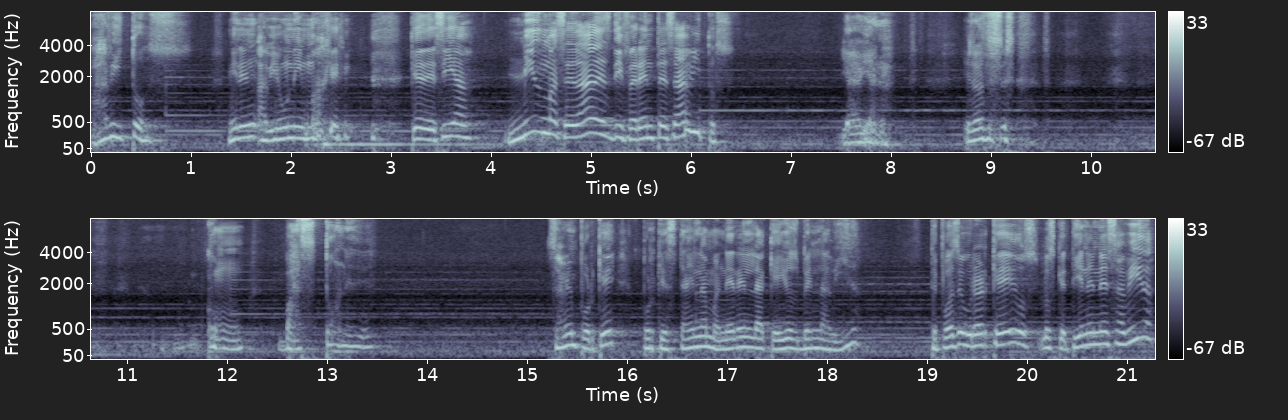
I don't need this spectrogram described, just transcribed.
Hábitos. Miren, había una imagen que decía mismas edades, diferentes hábitos. Y habían. Y los, como bastones. ¿Saben por qué? Porque está en la manera en la que ellos ven la vida. Te puedo asegurar que ellos, los que tienen esa vida,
